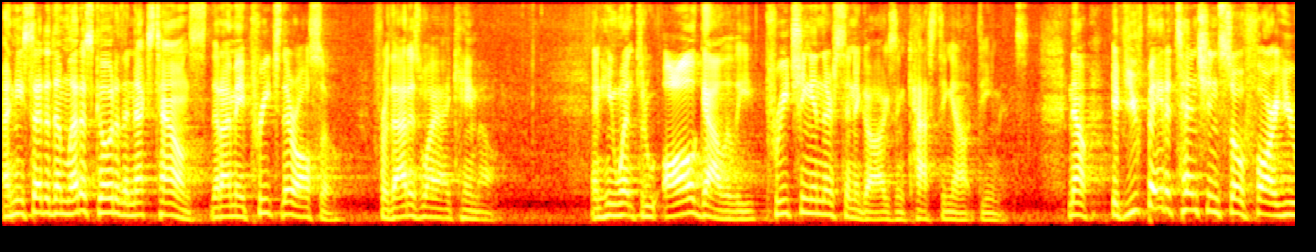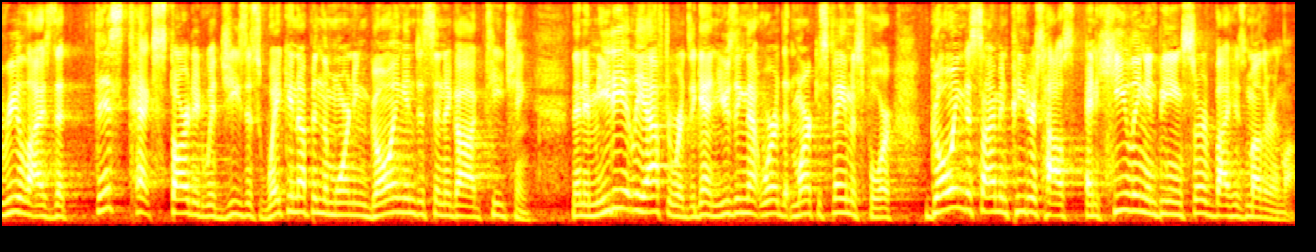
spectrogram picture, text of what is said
And he said to them, Let us go to the next towns, that I may preach there also, for that is why I came out. And he went through all Galilee, preaching in their synagogues and casting out demons. Now, if you've paid attention so far, you realize that this text started with Jesus waking up in the morning, going into synagogue, teaching. Then, immediately afterwards, again, using that word that Mark is famous for, going to Simon Peter's house and healing and being served by his mother in law.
